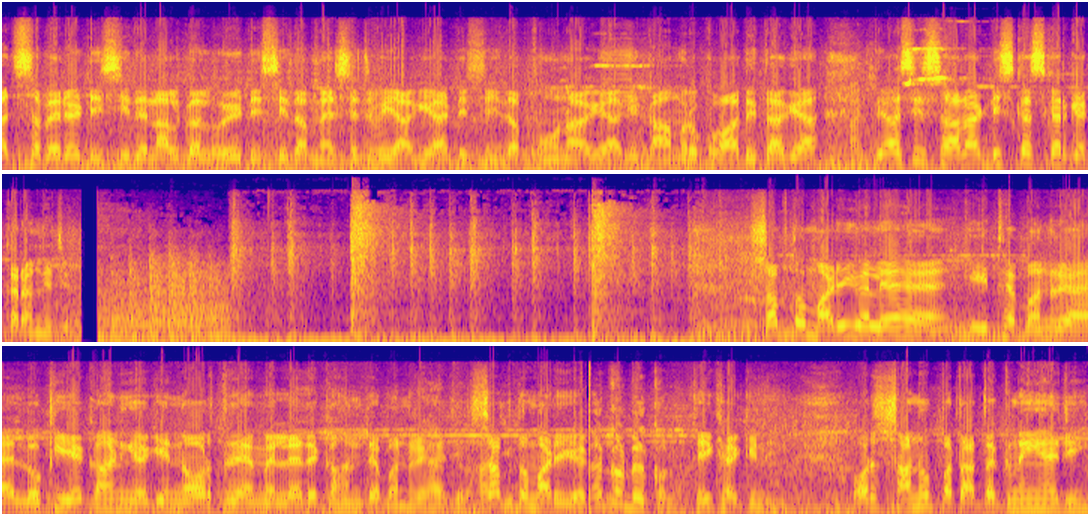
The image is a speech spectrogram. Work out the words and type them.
ਅੱਜ ਸਵੇਰੇ ਡੀਸੀ ਦੇ ਨਾਲ ਗੱਲ ਹੋਈ ਡੀਸੀ ਦਾ ਮੈਸੇਜ ਵੀ ਆ ਗਿਆ ਡੀਸੀ ਦਾ ਫੋਨ ਆ ਗਿਆ ਕਿ ਕੰਮ ਰੁਕਵਾ ਦਿੱਤਾ ਗਿਆ ਤੇ ਅਸੀਂ ਸਾਰਾ ਡਿਸਕਸ ਕਰਕੇ ਕਰਾਂਗੇ ਜੀ। ਸਭ ਤੋਂ ਮਾੜੀ ਗੱਲ ਇਹ ਹੈ ਕਿ ਇੱਥੇ ਬਣ ਰਿਹਾ ਹੈ ਲੋਕੀ ਇਹ ਕਹਿਣਗੇ ਕਿ ਨਾਰਥ ਦੇ ਐਮਐਲਏ ਦੇ ਕਹਨ ਤੇ ਬਣ ਰਿਹਾ ਜੀ। ਸਭ ਤੋਂ ਮਾੜੀ ਗੱਲ। ਬਿਲਕੁਲ ਬਿਲਕੁਲ। ਠੀਕ ਹੈ ਕਿ ਨਹੀਂ? ਔਰ ਸਾਨੂੰ ਪਤਾ ਤੱਕ ਨਹੀਂ ਹੈ ਜੀ।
